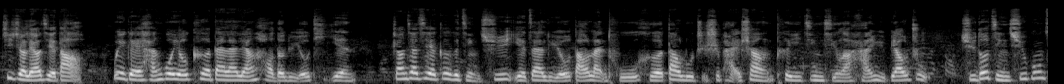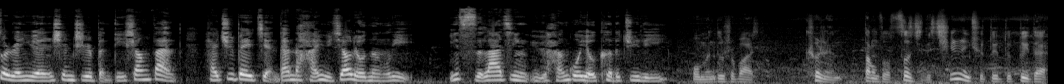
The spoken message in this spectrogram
记者了解到，为给韩国游客带来良好的旅游体验，张家界各个景区也在旅游导览图和道路指示牌上特意进行了韩语标注。许多景区工作人员甚至本地商贩还具备简单的韩语交流能力，以此拉近与韩国游客的距离。我们都是把。客人当做自己的亲人去对对对待，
